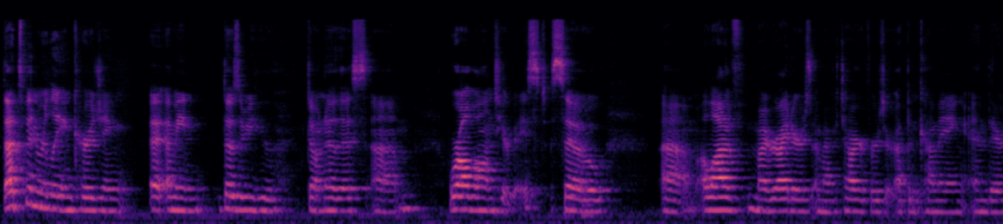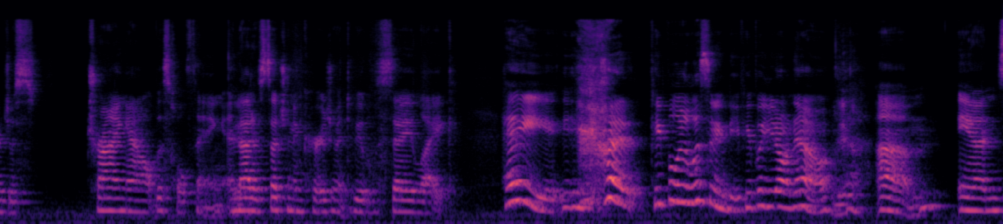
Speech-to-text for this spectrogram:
that's been really encouraging. I I mean, those of you who don't know this, um, we're all volunteer based. So um, a lot of my writers and my photographers are up and coming, and they're just trying out this whole thing, and that Yeah. is such an encouragement to be able to say like, "Hey, you got, people are listening to you, people you don't know," Yeah. um, and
